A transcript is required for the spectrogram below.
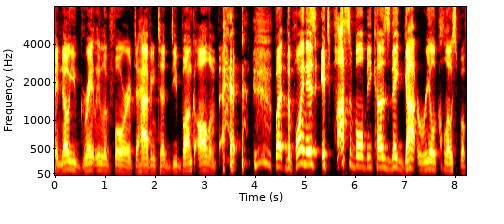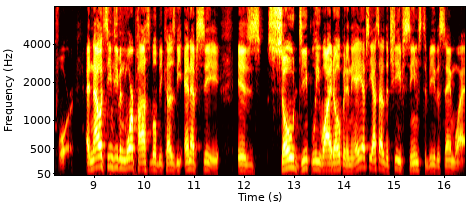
I know you greatly look forward to having to debunk all of that. but the point is, it's possible because they got real close before. And now it seems even more possible because the NFC is so deeply wide open, and the AFC outside of the Chiefs seems to be the same way.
